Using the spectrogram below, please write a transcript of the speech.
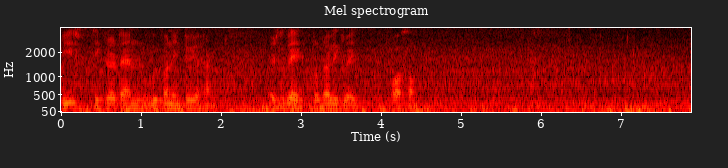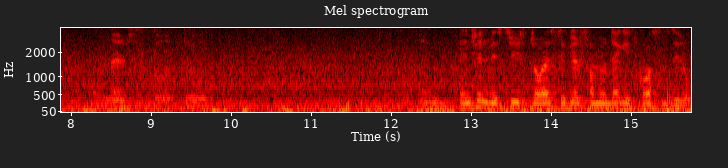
beast secret and weapon into your hand. It's great, totally great, awesome. Let's go to Ancient Mysteries. Draw a secret from your deck. It costs zero.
